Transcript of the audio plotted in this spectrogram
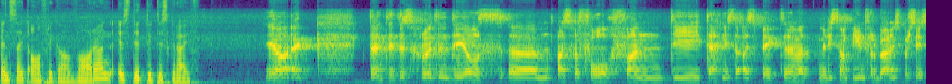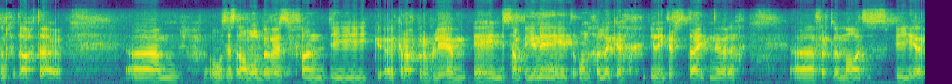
in Suid-Afrika. Waaraan is dit toe te skryf? Ja, ek dink dit is grootendeels ehm um, as gevolg van die tegniese aspekte wat met die sampioenverbouingsproses in gedagte hou. Ehm um, ons is almal bewus van die uh, kragprobleem en Sampioene het ongelukkig elektrisiteit nodig uh vir klimaatsbeheer.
